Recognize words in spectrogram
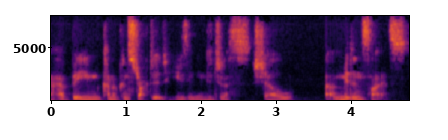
have been kind of constructed using indigenous shell uh, midden sites.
